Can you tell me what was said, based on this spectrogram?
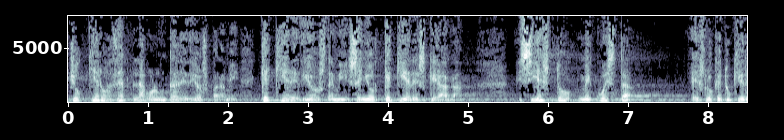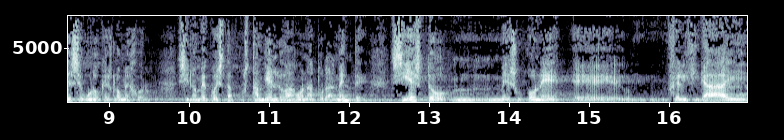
Yo quiero hacer la voluntad de Dios para mí. ¿Qué quiere Dios de mí? Señor, ¿qué quieres que haga? Si esto me cuesta, es lo que tú quieres, seguro que es lo mejor. Si no me cuesta, pues también lo hago naturalmente. Si esto mm, me supone eh, felicidad y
